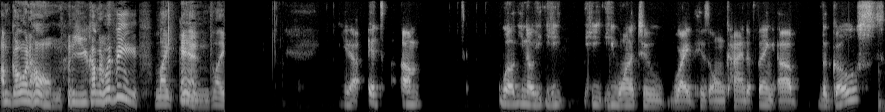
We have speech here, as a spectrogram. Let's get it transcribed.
I'm going home. you coming with me? Like end. Like Yeah, it um well, you know, he he he, he wanted to write his own kind of thing. Uh the ghost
